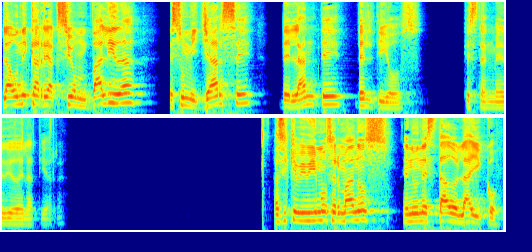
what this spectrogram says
La única reacción válida es humillarse delante del Dios que está en medio de la tierra. Así que vivimos, hermanos, en un estado laico.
